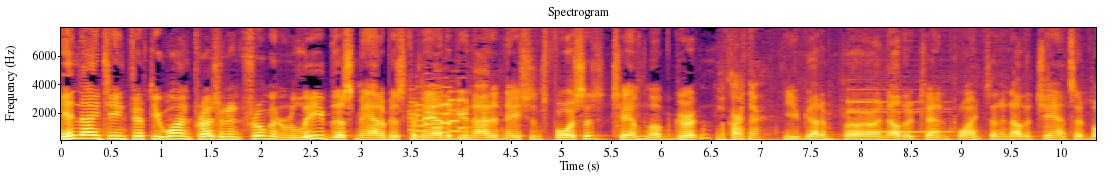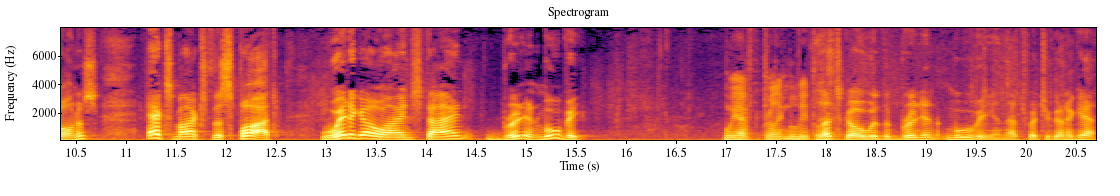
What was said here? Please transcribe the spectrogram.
In 1951, President Truman relieved this man of his command of United Nations forces, Tim of Guertin. MacArthur. You got him for another 10 points and another chance at bonus. X marks the spot. Way to go, Einstein. Brilliant movie. We have brilliant movie, please. Let's go with the brilliant movie, and that's what you're going to get.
